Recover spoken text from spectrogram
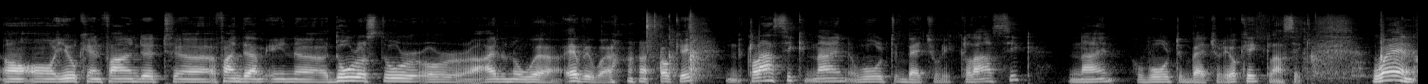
or you can find it uh, find them in a dollar store or i don't know where everywhere. Okay. Classic 9 volt battery. Classic 9 volt battery. Okay classic. When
